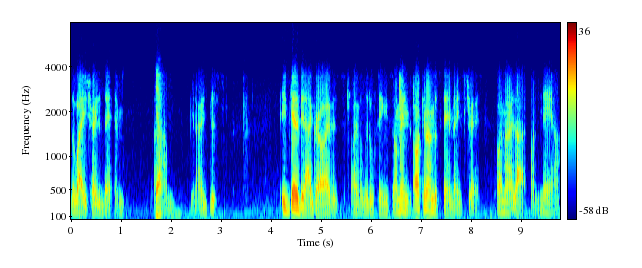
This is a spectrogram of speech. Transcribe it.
the way he treated them. Yeah. Um, you know, just he'd get a bit aggro over over little things. I mean, I can understand being stressed. I know that now,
